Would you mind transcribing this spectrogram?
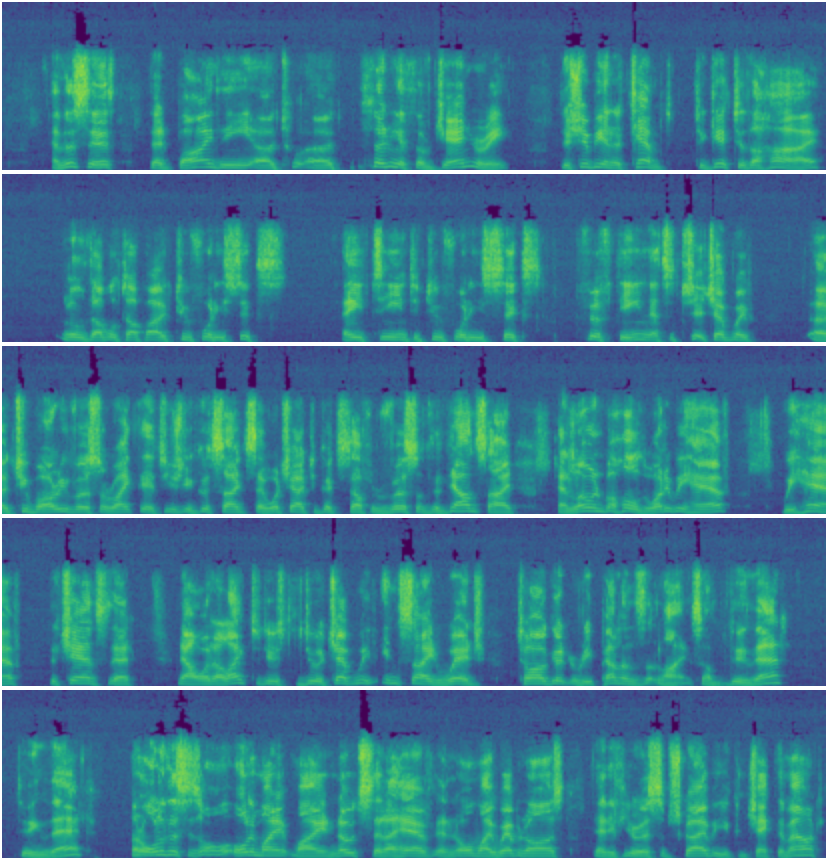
And this says that by the uh, tw- uh, 30th of January, there should be an attempt to get to the high, little double top high, 246. 18 to 246 15. That's a Chapman wave uh, two bar reversal right there. It's usually a good sign to say, watch out, you got yourself a reversal to the downside. And lo and behold, what do we have? We have the chance that now what I like to do is to do a Chapman wave inside wedge target repellence line. So I'm doing that, doing that. And all of this is all, all in my, my notes that I have and all my webinars that if you're a subscriber, you can check them out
